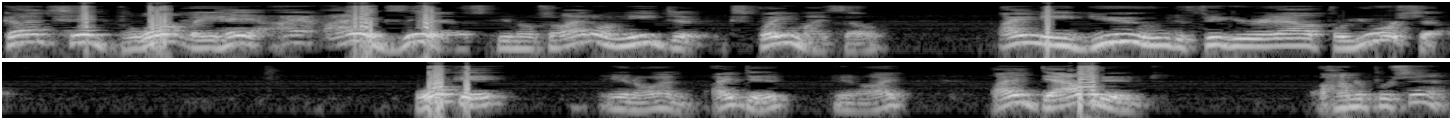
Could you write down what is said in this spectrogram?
God said bluntly, hey, I, I exist, you know, so I don't need to explain myself. I need you to figure it out for yourself. Well, okay, you know, and I did, you know, I, I doubted 100%.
